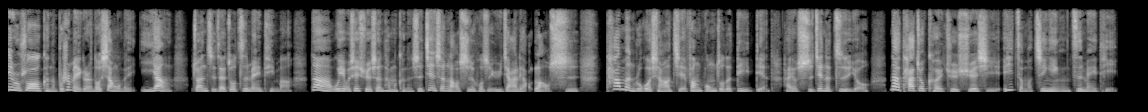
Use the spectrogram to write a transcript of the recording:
例如说，可能不是每个人都像我们一样专职在做自媒体嘛。那我有些学生，他们可能是健身老师或是瑜伽老老师。他们如果想要解放工作的地点，还有时间的自由，那他就可以去学习，诶，怎么经营自媒体，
